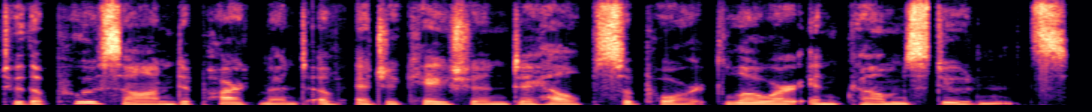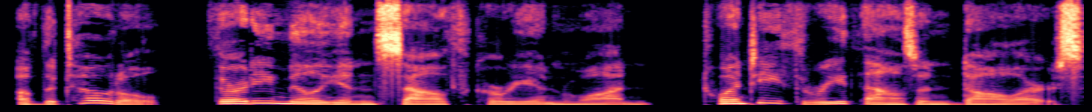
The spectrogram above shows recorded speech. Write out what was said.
to the Busan Department of Education to help support lower-income students. Of the total, 30 million South Korean won, $23,000,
